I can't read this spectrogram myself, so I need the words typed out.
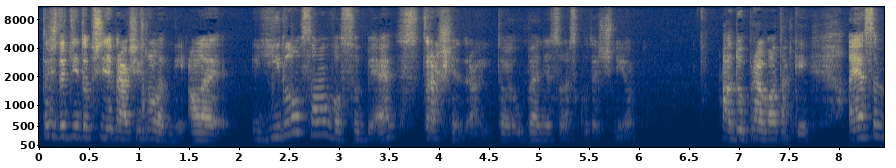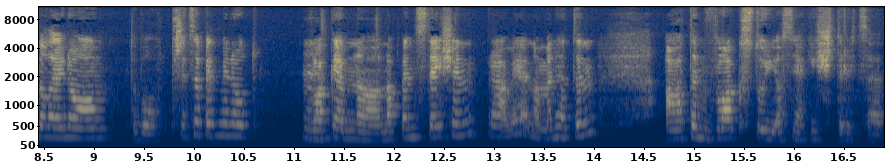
takže to ti to přijde právě všechno levný, ale jídlo samo o sobě strašně drahý, to je úplně něco neskutečného. A doprava taky. A já jsem byla jenom to bylo 35 minut hmm. vlakem na, na Penn Station právě, na Manhattan. A ten vlak stojí asi nějakých 40,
